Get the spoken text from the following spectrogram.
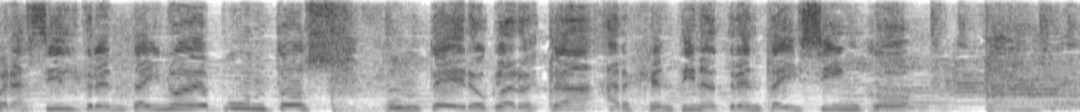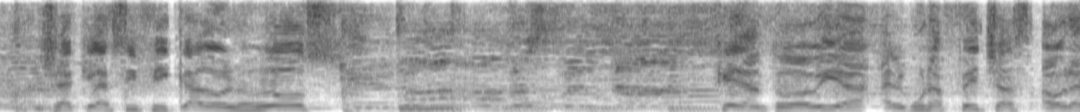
Brasil 39 puntos, puntero, claro está. Argentina 35, ya clasificados los dos. Quedan todavía algunas fechas. Ahora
